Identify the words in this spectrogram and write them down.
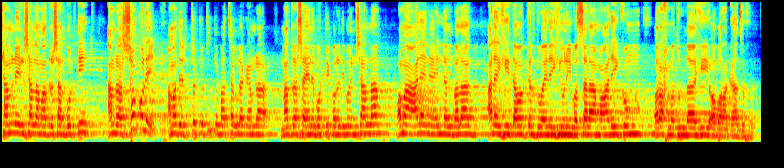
সামনে ইনশাআল্লাহ মাদ্রাসার ভর্তি। আমরা সকলে আমাদের ছোট্ট ছোট্ট বাচ্চাগুলোকে আমরা মাদ্রাসায় এনে ভর্তি করে দিব ইনশাআল্লাহ। অমা আলাইনা ইল্লাল বালাগ, আলাইহি তাওয়াক্কালতু আলাইহি ওয়া আসসালামু আলাইকুম ওয়া রাহমাতুল্লাহি ওয়া বারাকাতুহু।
